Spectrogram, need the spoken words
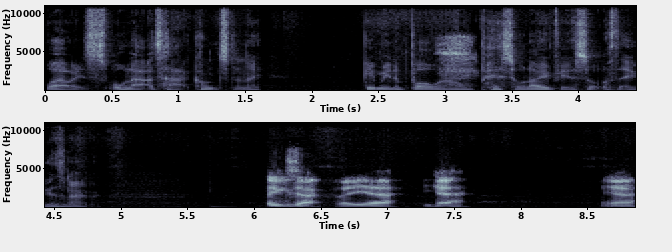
well, it's all out attack constantly. Give me the ball and I'll piss all over you, sort of thing, isn't it? Exactly. Yeah. Yeah. Yeah.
